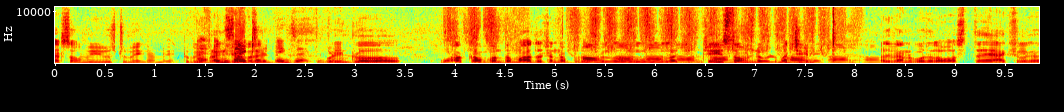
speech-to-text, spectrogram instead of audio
that's how we use to make అండి టు బి ఫ్రాంక్ చెప్పాలంటే exactly, ఇప్పుడు ఇంట్లో ఆ కవ్వంతా మాతో చిన్నప్పుడు చేయిస్తూ ఉండేవాళ్ళు మజ్జిగని. అది వెన్నపూసలో వస్తే యాక్చువల్గా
